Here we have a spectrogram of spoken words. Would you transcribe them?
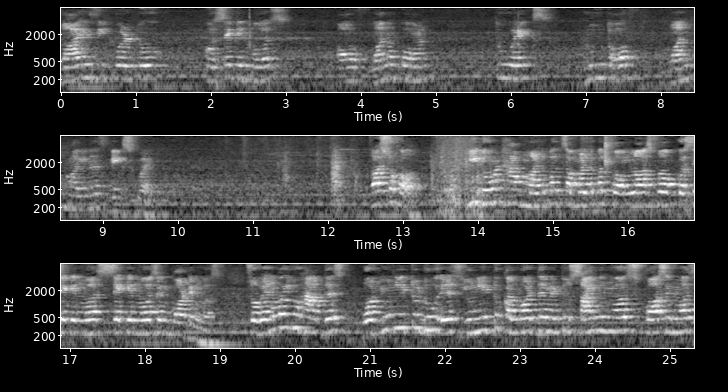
y is equal to cosec inverse of 1 upon 2x root of 1 minus x squared. First of all, we don't have multiple submultiple formulas for cosec inverse, sec inverse and cot inverse. So whenever you have this, what you need to do is you need to convert them into sine inverse, cos inverse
